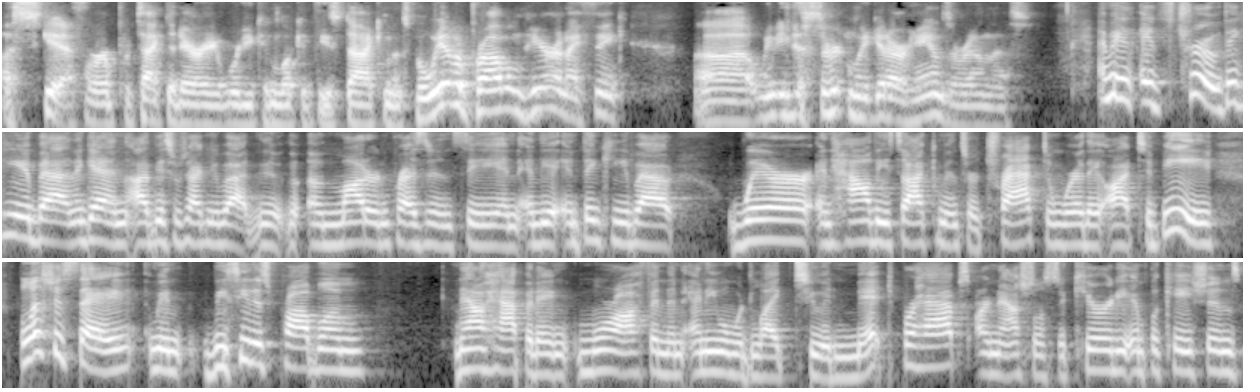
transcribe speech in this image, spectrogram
a SCIF or a protected area where you can look at these documents. But we have a problem here, and I think uh, we need to certainly get our hands around this. I mean, it's true. Thinking about, and again, obviously, we're talking about a modern presidency and, and, the, and thinking about where and how these documents are tracked and where they ought to be. But let's just say, I mean, we see this problem now happening more often than anyone would like to admit, perhaps. Our national security implications,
